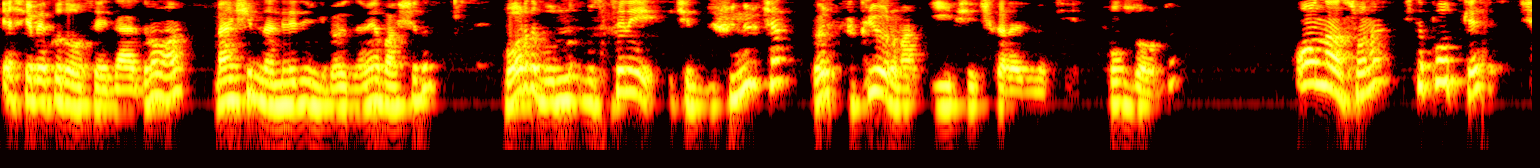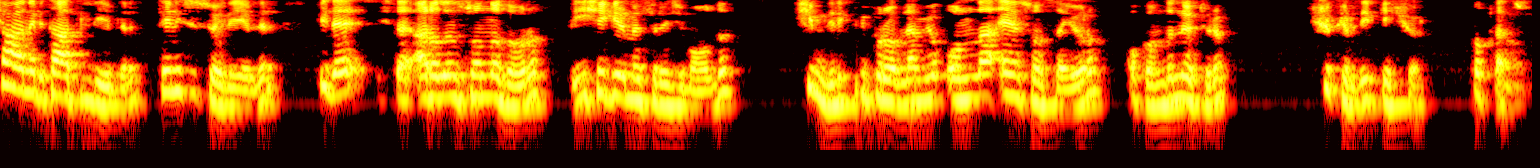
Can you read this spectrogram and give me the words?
Keşke Beko'da olsaydı derdim ama ben şimdiden de dediğim gibi özlemeye başladım. Bu arada bu, bu sene için düşünürken böyle sıkıyorum artık iyi bir şey çıkarabilmek için. Çok zordu. Ondan sonra işte podcast şahane bir tatil diyebilirim. Tenisi söyleyebilirim. Bir de işte aralığın sonuna doğru bir işe girme sürecim oldu. Şimdilik bir problem yok. Onu da en son sayıyorum. O konuda nötrüm. Şükür deyip geçiyorum. O kadar.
